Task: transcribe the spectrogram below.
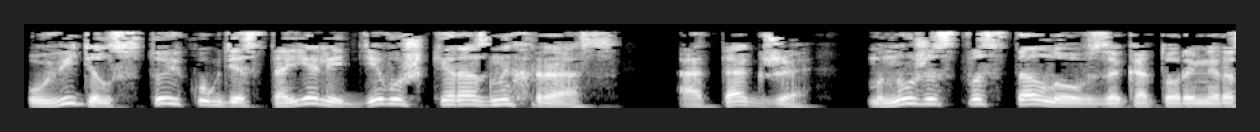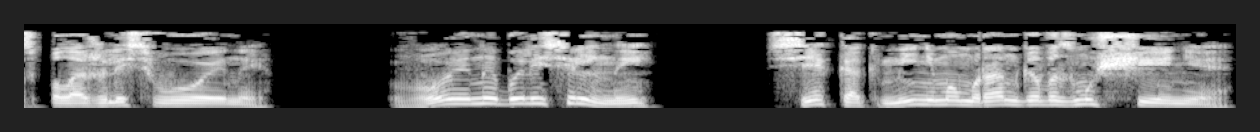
увидел стойку, где стояли девушки разных рас, а также множество столов, за которыми расположились воины. Воины были сильны, все как минимум ранга возмущения,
